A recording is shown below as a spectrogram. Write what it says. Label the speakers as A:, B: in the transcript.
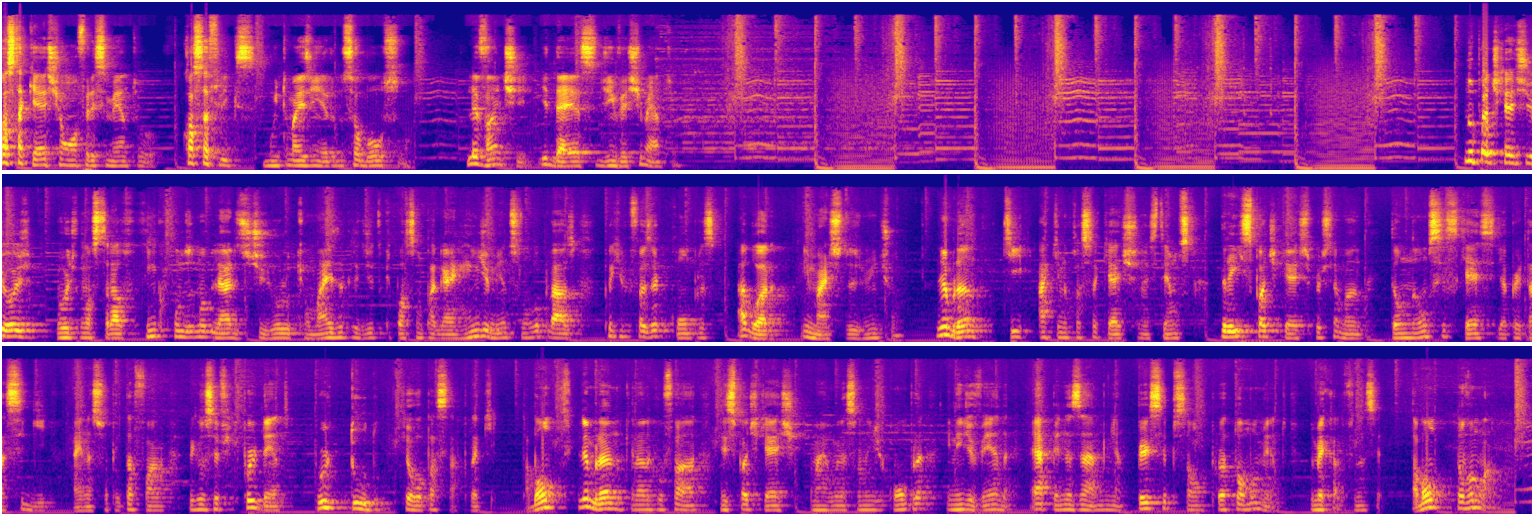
A: Costa Cash é um oferecimento Costa Flix, muito mais dinheiro no seu bolso. Levante ideias de investimento. No podcast de hoje, eu vou te mostrar os 5 fundos imobiliários de tijolo que eu mais acredito que possam pagar rendimentos a longo prazo para quem fazer compras agora, em março de 2021. Lembrando que aqui no Costa Cash nós temos três podcasts por semana, então não se esquece de apertar seguir aí na sua plataforma para que você fique por dentro por tudo que eu vou passar por aqui. Tá bom? Lembrando que nada que eu vou falar nesse podcast é uma recomendação nem de compra e nem de venda, é apenas a minha percepção para o atual momento do mercado financeiro. Tá bom? Então vamos lá.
